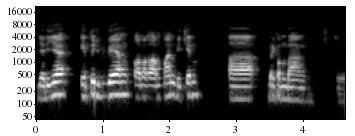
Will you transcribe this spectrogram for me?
jadinya itu juga yang lama kelamaan bikin uh, berkembang gitu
